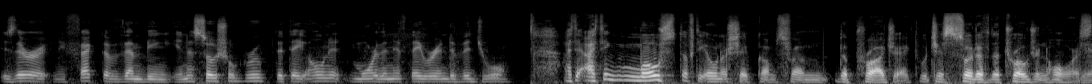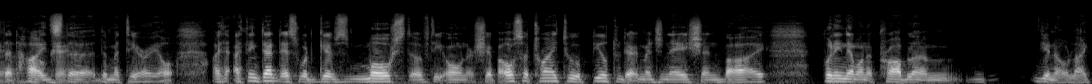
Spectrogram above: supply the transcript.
is there an effect of them being in a social group that they own it more than if they were individual? I, th I think most of the ownership comes from the project, which is sort of the Trojan horse yeah, that hides okay. the, the material. I, th I think that is what gives most of the ownership. I also try to appeal to their imagination by putting them on a problem, you know, like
